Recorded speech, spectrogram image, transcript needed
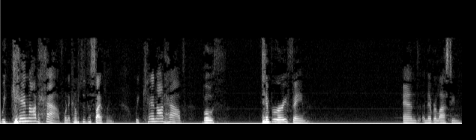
We cannot have, when it comes to discipling, we cannot have both temporary fame and an everlasting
